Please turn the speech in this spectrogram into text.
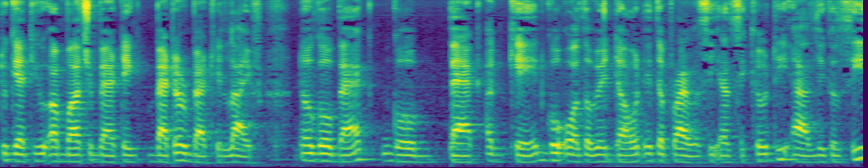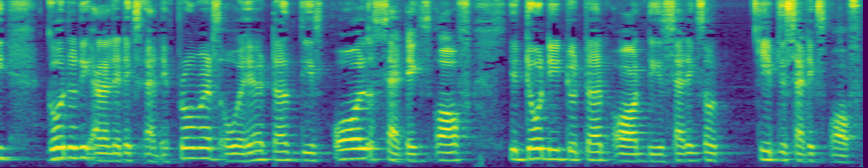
to get you a much batting, better battery life. Now go back go back again go all the way down in the privacy and security. As you can see go to the analytics and improvements over here turn these all settings off. You don't need to turn on these settings so keep the settings off.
